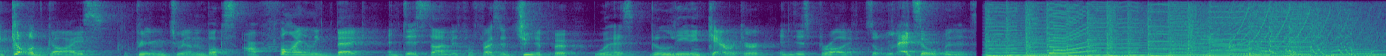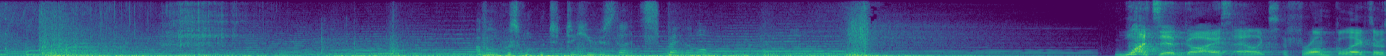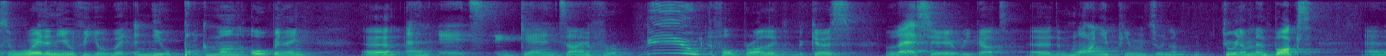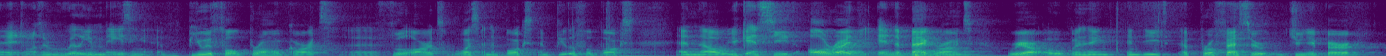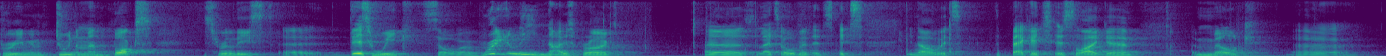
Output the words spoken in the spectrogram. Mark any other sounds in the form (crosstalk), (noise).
my god guys! The premium tournament boxes are finally back and this time it's Professor Juniper who has the leading character in this product. So let's open it! I've always wanted to use that spell. What's up guys, Alex from Collecthors with a new video, with a new Pokemon opening. Um, and it's again time for a beautiful product because last year we got uh, the Marnie Premium tournament, tournament box and it was a really amazing, a beautiful promo card, uh, full art was in the box, a beautiful box. And now you can see it already in the background we are opening indeed a Professor Juniper Premium Tournament box. It's released uh, this week, so a really nice product. Uh, let's open it. It's it's you know it's the package is like a, a milk, uh,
